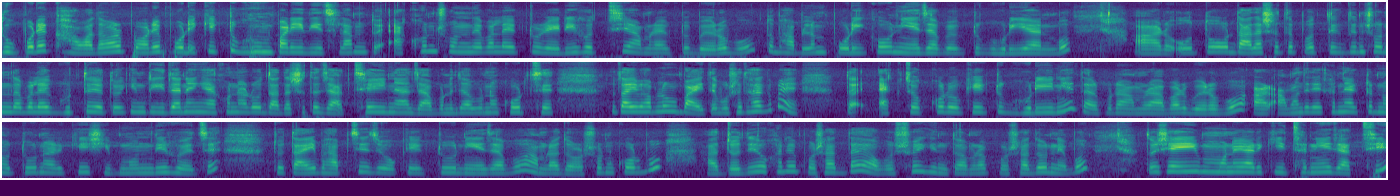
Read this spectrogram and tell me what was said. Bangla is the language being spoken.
দুপুরে খাওয়া দাওয়ার পরে পরীকে একটু ঘুম পাড়িয়ে দিয়েছিলাম। তো এখন সন্ধেবেলা একটু রেডি হচ্ছি, আমরা একটু বেরোবো। তো ভাবলাম পরীকেও নিয়ে যাব, একটু ঘুরিয়ে আনব। আর ও তো ওর দাদার সাথে প্রত্যেক দিন সন্ধ্যাবেলায় ঘুরতে যেত, কিন্তু ইদানিং এখন আর ও দাদার সাথে যাচ্ছেই না, যাব না যাব না করছে। তো তাই ভাবলাম বাড়িতে বসে থাকবে। তো এক চক্কর ওকে একটু ঘুরিয়ে নিয়ে তারপরে আমরা আবার বেরোবো। আর আমাদের এখানে একটা নতুন আর কি শিব মন্দির হয়েছে। তো তাই ভাবছি যে ওকে একটু নিয়ে যাব, আমরা দর্শন করব। আর যদি ওখানে প্রসাদ দেয়, অবশ্যই কিন্তু আমরা প্রসাদও নেব। তো সেই মনে আর কি ইচ্ছা নিয়ে যাচ্ছি।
